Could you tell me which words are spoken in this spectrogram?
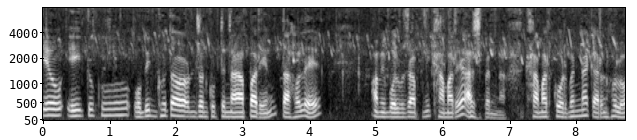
কেউ এইটুকু অভিজ্ঞতা অর্জন করতে না পারেন, তাহলে আমি বলব যে আপনি খামারে আসবেন না। খামার করবেন না কারণ হলো,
